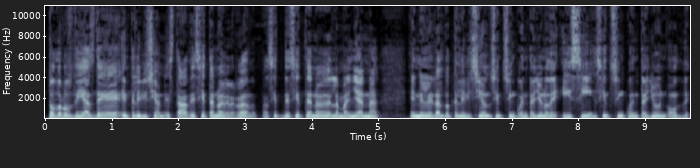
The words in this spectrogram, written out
Todos los días de en televisión está de 7 a 9, ¿verdad? De 7 a 9 de la mañana en el Heraldo Televisión 151 de Easy, 151 de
